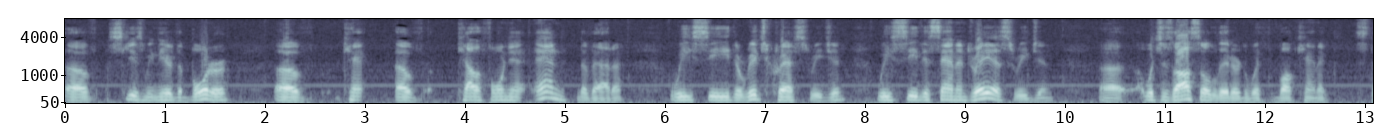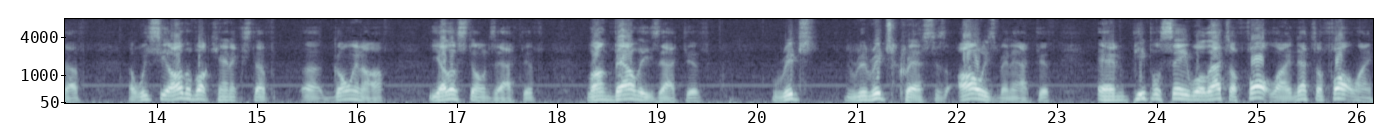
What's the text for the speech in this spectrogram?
of excuse me near the border of of California and Nevada. We see the Ridgecrest region. We see the San Andreas region uh, which is also littered with volcanic stuff. Uh, we see all the volcanic stuff uh, going off. Yellowstone's active. Long Valley's active. Ridge, Ridgecrest has always been active. And people say, well, that's a fault line. That's a fault line.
